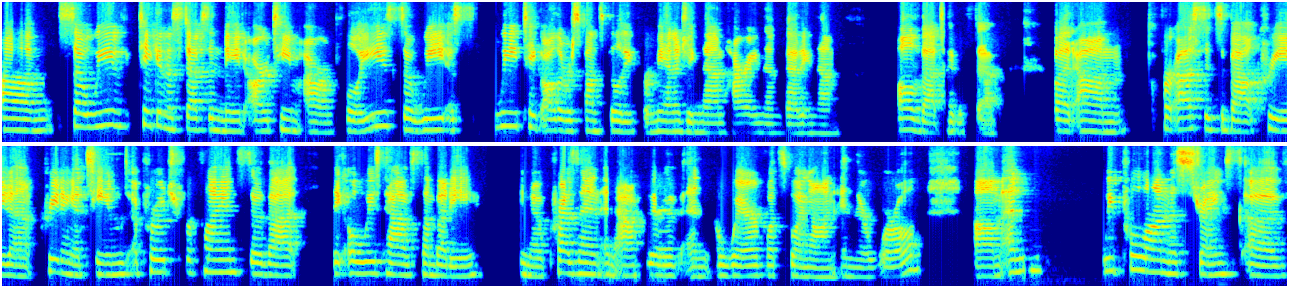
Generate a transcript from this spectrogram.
Um, so we've taken the steps and made our team our employees. So we we take all the responsibility for managing them hiring them vetting them all of that type of stuff. But um, for us, it's about create a, creating a teamed approach for clients so that they always have somebody you know present and active and aware of what's going on in their world. Um, and we pull on the strengths of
